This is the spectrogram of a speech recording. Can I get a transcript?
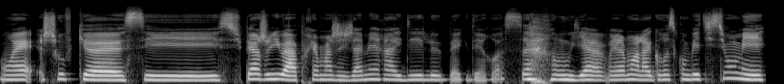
Ouais, je trouve que c'est super joli. Bah, après, moi, j'ai jamais ridé le bec des Rosses, où il y a vraiment la grosse compétition, mais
